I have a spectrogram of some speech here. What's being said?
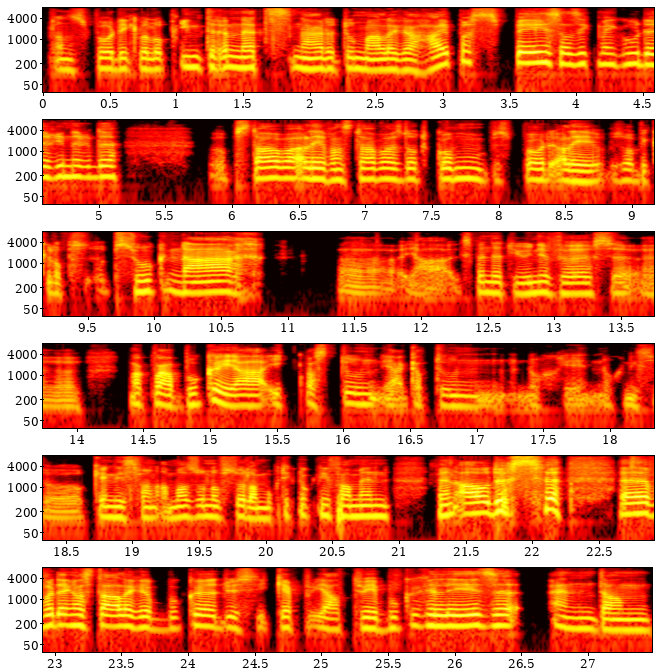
dan spoorde ik wel op internet naar de toenmalige hyperspace, als ik me goed herinnerde. Op Star Wars, van StarWars.com spoorde, zo heb ik op, op zoek naar uh, ja, Expanded Universe. Uh, maar qua boeken, ja, ik was toen, ja, ik had toen nog, geen, nog niet zo kennis van Amazon of zo. Dat mocht ik nog niet van mijn, mijn ouders uh, voor de Engelstalige boeken. Dus ik heb ja, twee boeken gelezen. En dan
